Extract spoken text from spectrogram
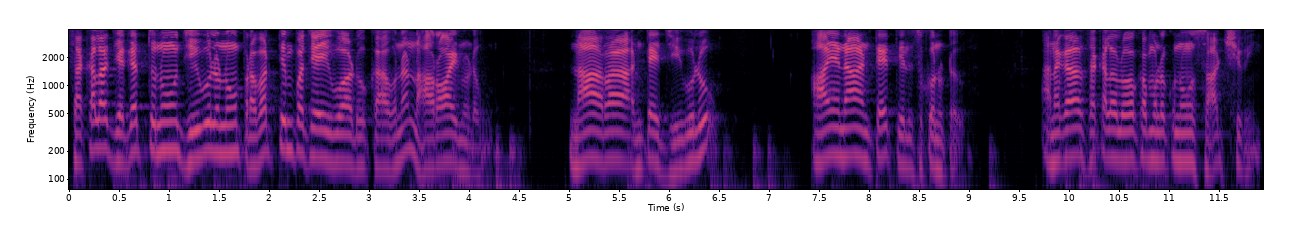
సకల జగత్తును జీవులను ప్రవర్తింపచేయువాడు కావున నారాయణుడవు. నారా అంటే జీవులు ఆయన అంటే తెలుసుకొనుట అనగా సకల లోకములకును సాక్షివి.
